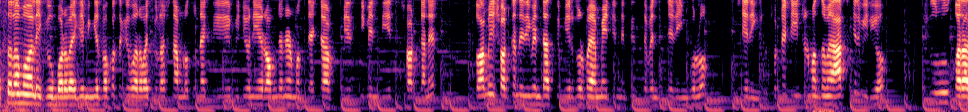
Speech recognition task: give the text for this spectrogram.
আসসালামু আলাইকুম, বড় ভাই গেমিং এর পক্ষ থেকে বড় ভাই চলে আসলাম নতুন একটি ভিডিও নিয়ে। রমজানের মধ্যে একটা বেস্ট ইভেন্ট দিয়েছে শর্টগানের তো আমি এই শর্টগানের ইভেন্ট আজকে বের করব এম এইটিন এইটিন সেভেন্টি যে রিংগুলো সেই রিংগুলো ছোট্ট একটি ইন্টার মাধ্যমে আজকের ভিডিও শুরু করা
